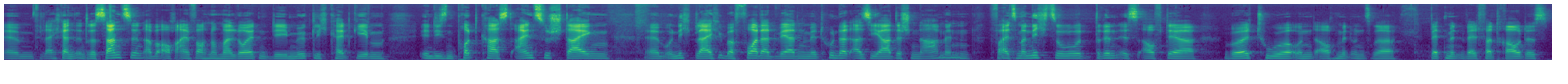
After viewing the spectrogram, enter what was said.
ähm, vielleicht ganz interessant sind, aber auch einfach nochmal Leuten die Möglichkeit geben, in diesen Podcast einzusteigen ähm, und nicht gleich überfordert werden mit 100 asiatischen Namen, falls man nicht so drin ist auf der World Tour und auch mit unserer Badminton-Welt vertraut ist.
